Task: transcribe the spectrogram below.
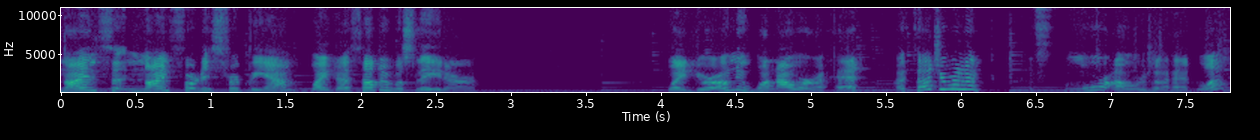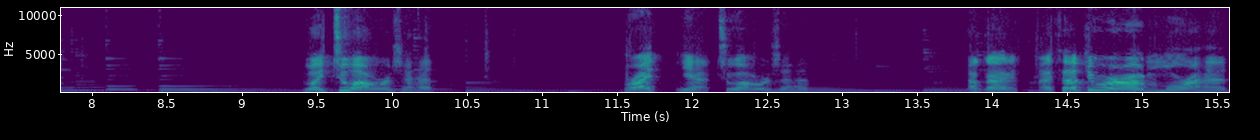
9 9.43 p.m.? Wait, I thought it was later. Wait, you're only one hour ahead? I thought you were like more hours ahead. What? Wait, two hours ahead. Right? Yeah, two hours ahead. Okay, I thought you were uh, more ahead.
